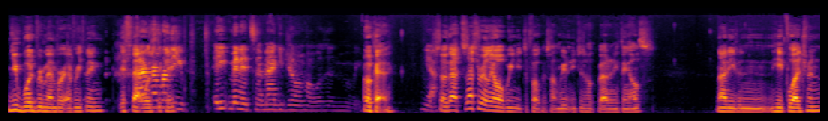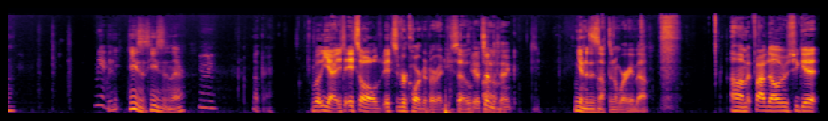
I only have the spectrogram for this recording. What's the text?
you would remember everything if that I was the remember case the eight minutes that Maggie Gyllenhaal was in the movie. okay Yeah. So that's that's really all we need to focus on. We don't need to talk about anything else. Not even Heath Ledgman. Maybe. He's he's in there. Mhm. Okay. Well, yeah, it's, it's all it's recorded already. So Yeah, it's in um, the tank. You know, there's nothing to worry about. Um, at five dollars, you get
